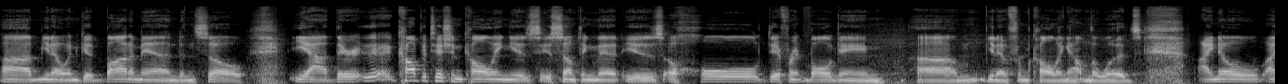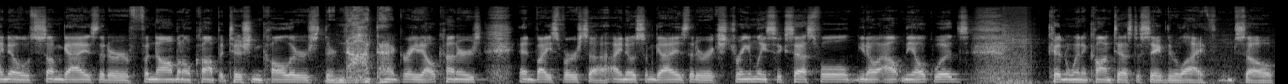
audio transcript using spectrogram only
um, you know, and good bottom end. And so, yeah, there competition calling is is something that is a whole different ball game um, you know, from calling out in the woods. I know I know some guys that are phenomenal competition callers. They're not that great elk hunters, and vice versa. I know some guys that are extremely successful, you know, out in the elk woods couldn't win a contest to save their life. So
